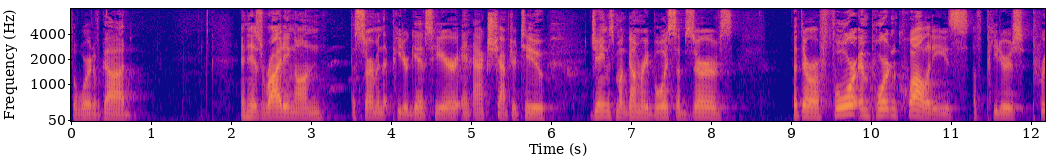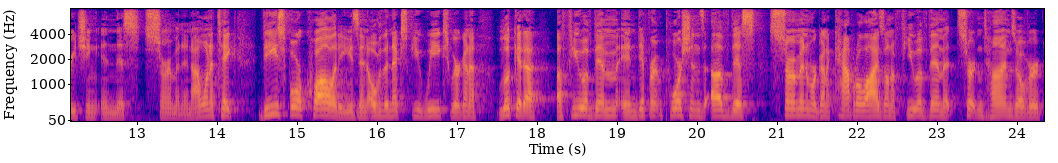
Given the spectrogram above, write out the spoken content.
the Word of God. and his writing on the sermon that Peter gives here in Acts chapter 2, James Montgomery Boice observes that there are four important qualities of Peter's preaching in this sermon. And I want to take these four qualities, and over the next few weeks, we're going to look at a, a few of them in different portions of this sermon. We're going to capitalize on a few of them at certain times over,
